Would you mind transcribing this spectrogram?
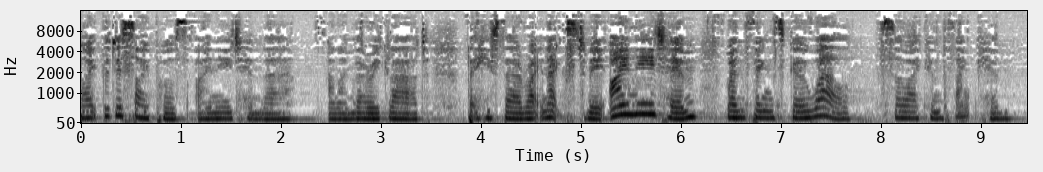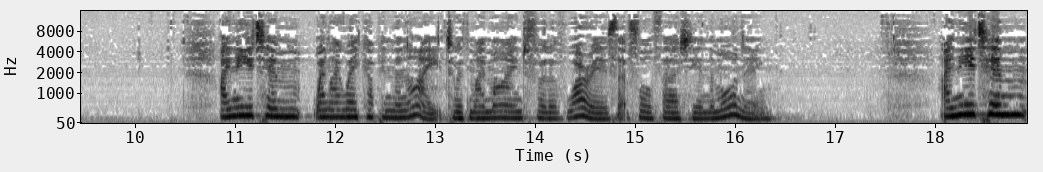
Like the disciples, I need him there. And I'm very glad that he's there right next to me. I need him when things go well, so I can thank him. I need him when I wake up in the night with my mind full of worries at 4.30 in the morning. I need him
